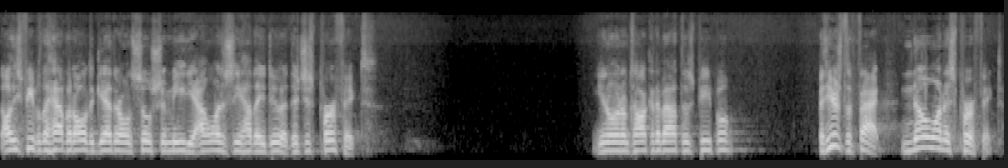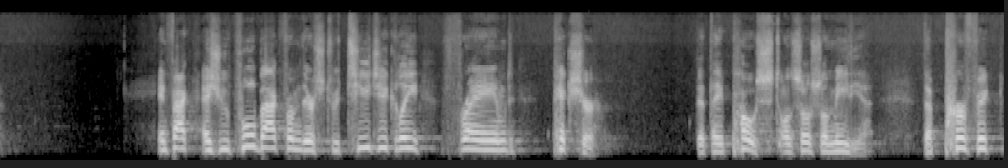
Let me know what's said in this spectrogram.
all these people that have it all together on social media. I want to see how they do it. They're just perfect. You know what I'm talking about, those people? But here's the fact no one is perfect. In fact, as you pull back from their strategically framed picture, that they post on social media, the perfect,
